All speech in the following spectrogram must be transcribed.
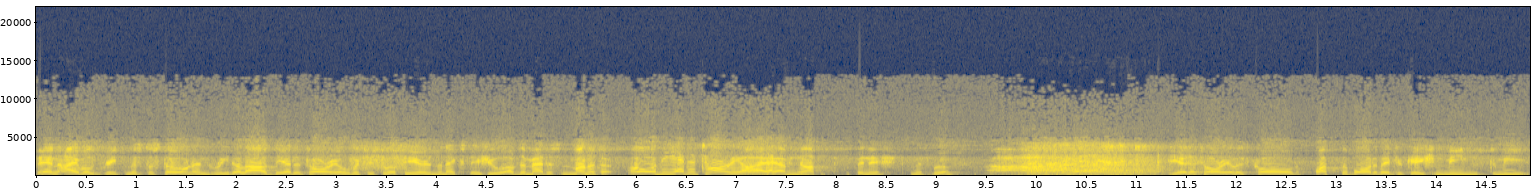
Then I will greet Mr. Stone and read aloud the editorial which is to appear in the next issue of the Madison Monitor. Oh, the editorial. I That's- am not finished, Miss Brooks. Ah. the editorial is called What the Board of Education Means to Me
